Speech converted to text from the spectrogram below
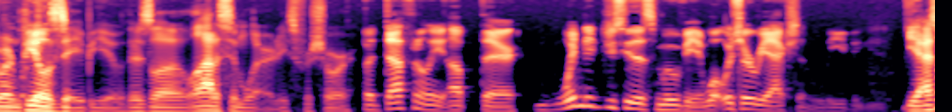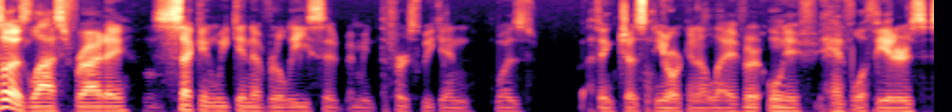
Jordan Peele's debut. There's a lot of similarities for sure. but definitely up there. When did you see this movie, and what was your reaction leaving it? Yeah, I saw this last Friday, hmm. second weekend of release. It, I mean, the first weekend was, I think, just New York and LA, only a handful of theaters,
